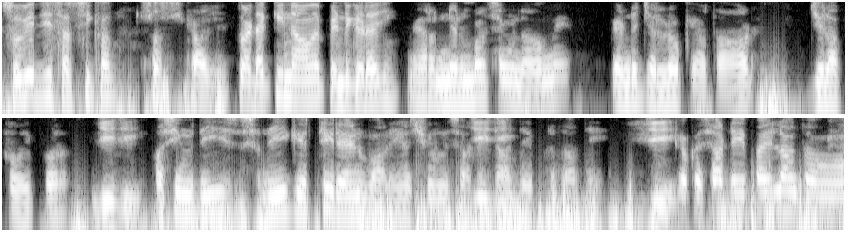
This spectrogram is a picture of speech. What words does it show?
ਸੋ ਵੀਰ ਜੀ ਸਤਿ ਸ਼੍ਰੀ ਅਕਾਲ। ਸਤਿ ਸ਼੍ਰੀ ਅਕਾਲ ਜੀ। ਤੁਹਾਡਾ ਕੀ ਨਾਮ ਹੈ? ਪਿੰਡ ਕਿਹੜਾ ਜੀ? ਮੇਰਾ ਨਿਰਮਲ ਸਿੰਘ ਨਾਮ ਹੈ। ਪਿੰਡ ਜੱਲੋ ਕੇ ਅਤਾੜ ਜ਼ਿਲ੍ਹਾ ਫਿਰੋਜ਼ਪੁਰ। ਜੀ ਜੀ। ਅਸੀਂ ਮਦੀਸ ਸਦੀਕ ਇੱਥੇ ਹੀ ਰਹਿਣ ਵਾਲੇ ਆ ਸ਼ੁਰੂ ਸਾਡੇ। ਦਾਦੇ ਪੜਦਾਦੇ। ਜੀ। ਕਿਉਂਕਿ ਸਾਡੇ ਪਹਿਲਾਂ ਤੋਂ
